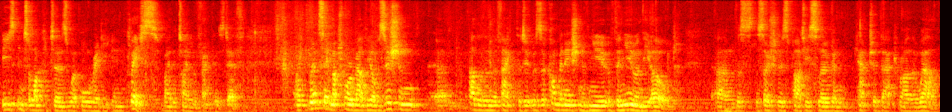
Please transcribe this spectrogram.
these interlocutors were already in place by the time of Franco's death. I won't say much more about the opposition, other than the fact that it was a combination of, new, of the new and the old. Um, this, the Socialist Party slogan captured that rather well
